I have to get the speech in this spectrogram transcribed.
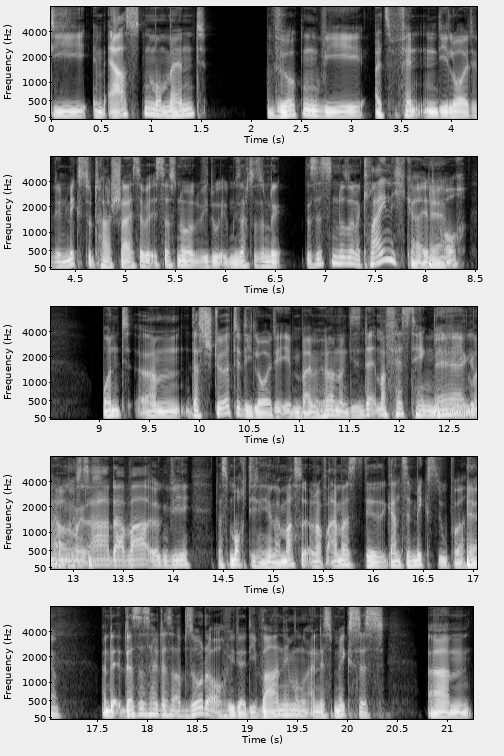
die im ersten Moment wirken wie, als fänden die Leute den Mix total scheiße. Aber ist das nur, wie du eben gesagt hast, so eine, das ist nur so eine Kleinigkeit Ja. auch. Und ähm, das störte die Leute eben beim Hören und die sind da immer fest hängen Ja, geblieben. genau, richtig. gesagt, ah, da war irgendwie, das mochte ich nicht. Und dann machst du, und auf einmal ist der ganze Mix super. Ja. Und das ist halt das Absurde auch wieder. Die Wahrnehmung eines Mixes ähm,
